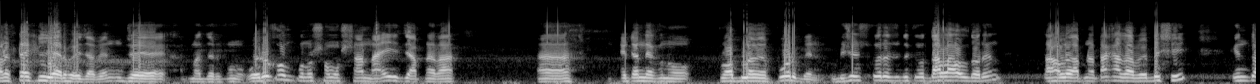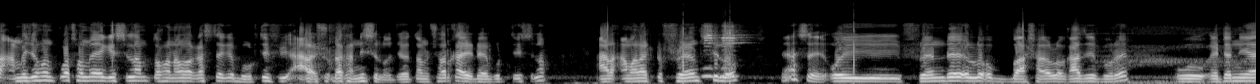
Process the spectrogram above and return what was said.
অনেকটাই ক্লিয়ার হয়ে যাবেন যে আপনাদের কোনো, ওইরকম কোনো সমস্যা নাই যে আপনারা এটা নিয়ে কোনো প্রবলেমে পড়বেন। বিশেষ করে যদি কেউ দালাল ধরেন তাহলে আপনার টাকা যাবে বেশি। কিন্তু আমি যখন প্রথমে গেছিলাম তখন আমার কাছ থেকে ভর্তি ফি আড়াইশো টাকা নিছিল। যেহেতু আমি সরকারিটায় ভর্তি হয়েছিলাম। আর আমার একটা ফ্রেন্ড ছিল ঠিক আছে? ওই ফ্রেন্ডে হলো বাসা হলো গাজীপুরে। ও এটা নিয়ে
